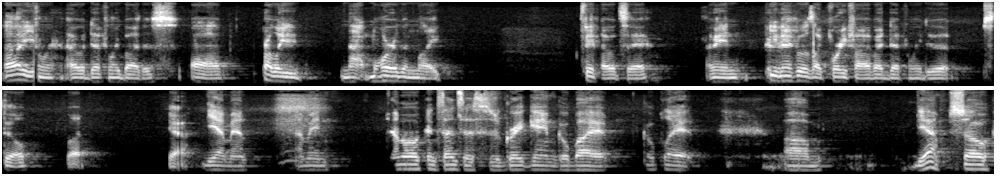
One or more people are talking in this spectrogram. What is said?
Oh, yeah, definitely. I would definitely buy this. Uh, probably not more than like 50, I would say. I mean, even if it was like 45, I'd definitely do it still. But yeah, Yeah, man. I mean, general consensus is a great game. Go buy it. Go play it. Um, yeah. So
